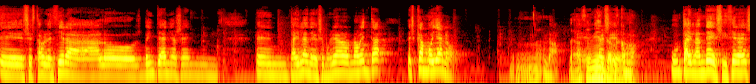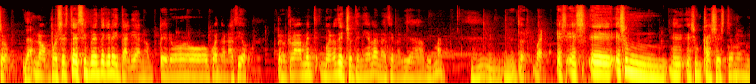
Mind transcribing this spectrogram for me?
eh, se estableciera a los 20 años en, en Tailandia y se muriera a los 90, ¿es camboyano? No. de Eh, nacimiento, pues es pero- como un tailandés hiciera eso. Ya. No, pues este simplemente que era italiano, pero cuando nació. Pero claramente, bueno, de hecho tenía la nacionalidad birmana. Mm. Entonces, bueno, es, es, eh, es un, es un caso este muy,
